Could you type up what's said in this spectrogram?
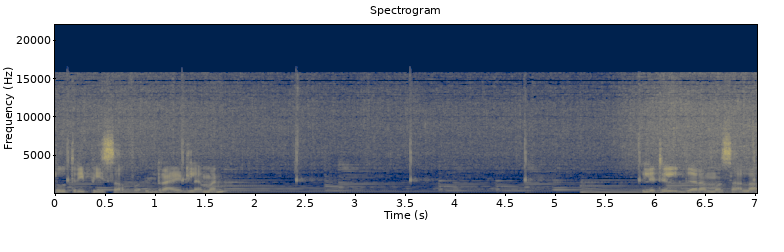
2-3 pieces of dried lemon. Little garam masala.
